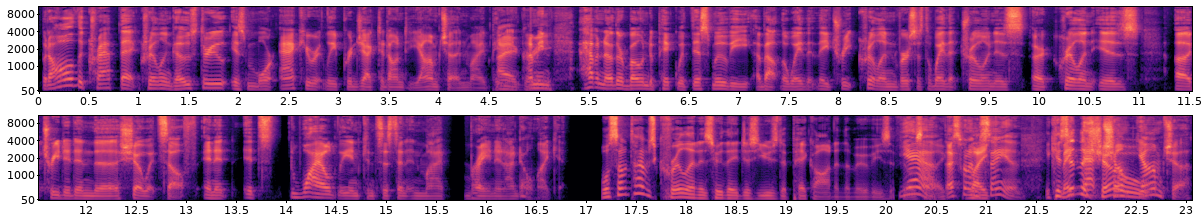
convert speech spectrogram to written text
But all the crap that Krillin goes through is more accurately projected onto Yamcha, in my opinion. I agree. I mean, I have another bone to pick with this movie about the way that they treat Krillin versus the way that Krillin is, or Krillin is. Uh, treated in the show itself, and it it's wildly inconsistent in my brain, and I don't like it. Well, sometimes Krillin is who they just use to pick on in the movies. It feels Yeah, like. that's what I'm saying. Because in the show, Yamcha.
